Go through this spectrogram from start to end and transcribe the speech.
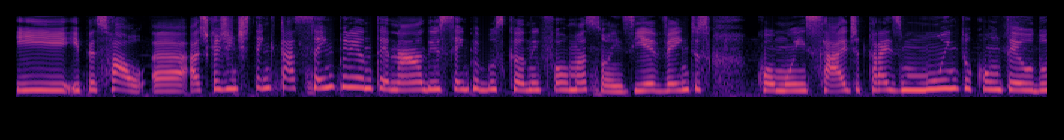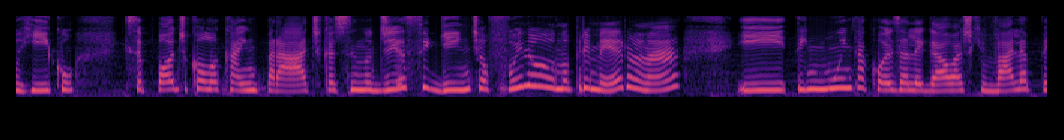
E, e pessoal, uh, acho que a gente tem que estar tá sempre antenado e sempre buscando informações. E eventos como o Inside traz muito conteúdo rico que você pode colocar em prática. Assim, no dia seguinte, eu fui no, no primeiro, né? E tem muita coisa legal, acho que vale a pena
